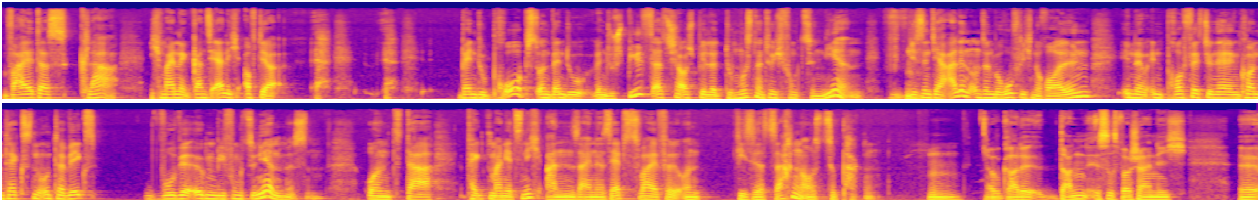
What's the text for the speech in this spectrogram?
weil das klar, ich meine ganz ehrlich, auf der wenn du probst und wenn du, wenn du spielst als Schauspieler, du musst natürlich funktionieren. Wir sind ja alle in unseren beruflichen Rollen, in, in professionellen Kontexten unterwegs, wo wir irgendwie funktionieren müssen. Und da fängt man jetzt nicht an, seine Selbstzweifel und diese Sachen auszupacken. Mhm. Aber gerade dann ist es wahrscheinlich äh,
